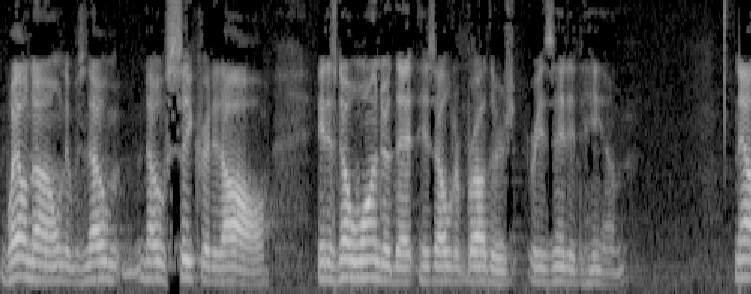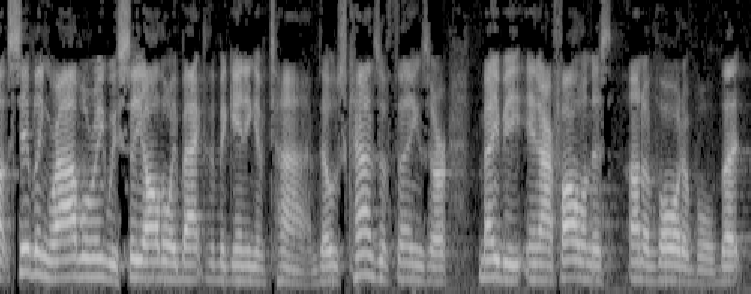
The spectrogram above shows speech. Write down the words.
well known, it was no, no secret at all, it is no wonder that his older brothers resented him. Now, sibling rivalry, we see all the way back to the beginning of time. Those kinds of things are maybe in our fallenness unavoidable, but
